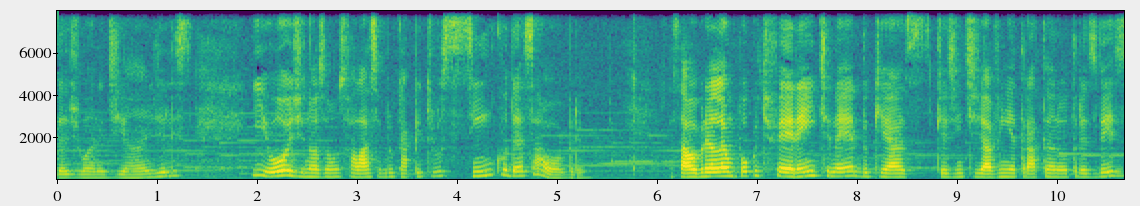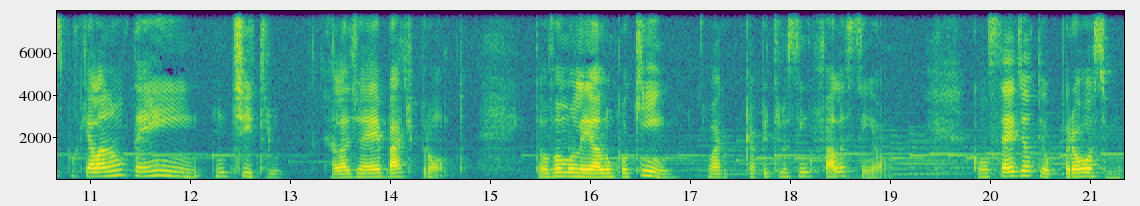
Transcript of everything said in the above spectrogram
da Joana de Ângeles, e hoje nós vamos falar sobre o capítulo 5 dessa obra. Essa obra ela é um pouco diferente, né, do que as que a gente já vinha tratando outras vezes, porque ela não tem um título. Ela já é bate pronto. Então vamos ler ela um pouquinho. O capítulo 5 fala assim, ó: Concede ao teu próximo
